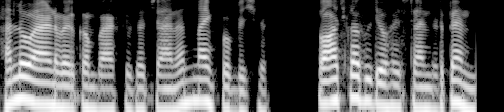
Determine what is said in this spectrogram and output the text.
hello and welcome back to the channel Naik publisher तो आज का वीडियो है स्टैंडर्ड टेन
